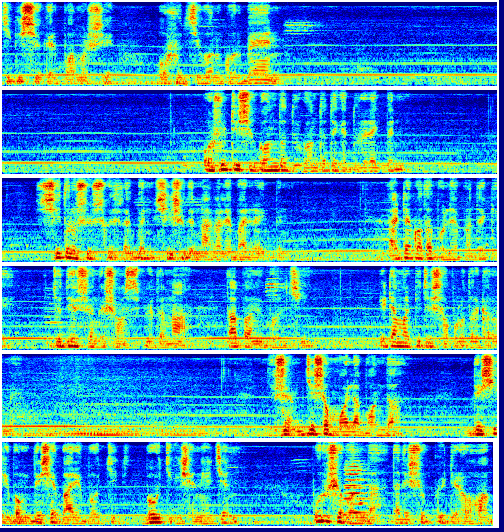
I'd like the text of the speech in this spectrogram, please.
চিকিৎসকের পরামর্শে ওষুধ সেবন করবেন। ওষুধটি সুগন্ধ দুর্গন্ধ থেকে দূরে রাখবেন। শীতল শুষ্ক রাখবেন, শিশুদের নাগালে বাইরে রাখবেন। আরেকটা কথা বলি আপনাদেরকে, যদি এর সঙ্গে সংস্কৃত না তারপর আমি বলছি। এটা আমার কিছু সফলতার কারণে। যেসব যেসব মহিলা বন্ধা দেশে এবং দেশের বাইরে বহু চিকি- বহু চিকিৎসা নিয়েছেন। পুরুষ বন্ধা তাদের সুকৃতির অভাব,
